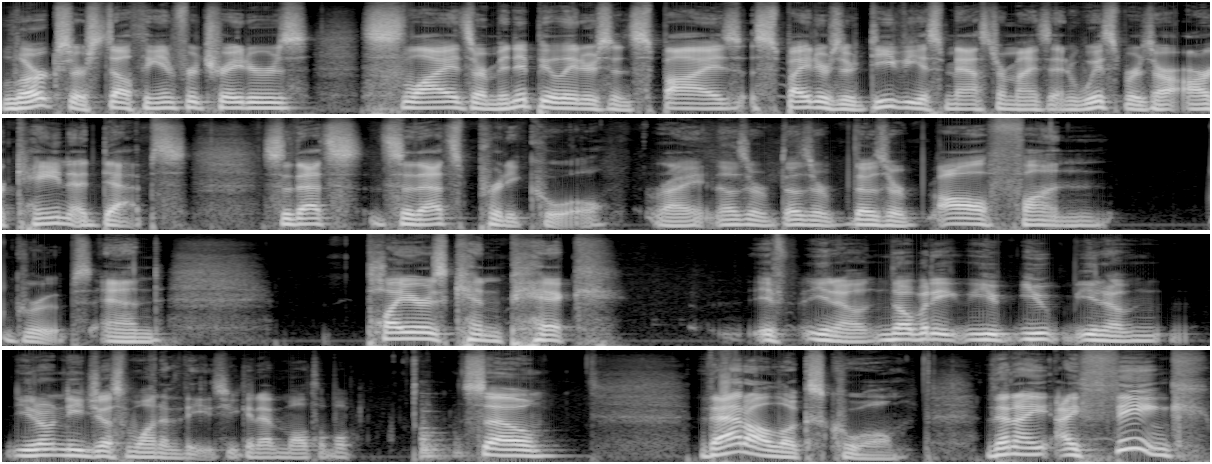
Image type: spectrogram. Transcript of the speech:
lurks are stealthy infiltrators, slides are manipulators and spies, spiders are devious masterminds, and whispers are arcane adepts. So that's so that's pretty cool, right? Those are those are those are all fun groups. And players can pick if you know nobody you you you know you don't need just one of these. You can have multiple. So that all looks cool. Then I, I think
